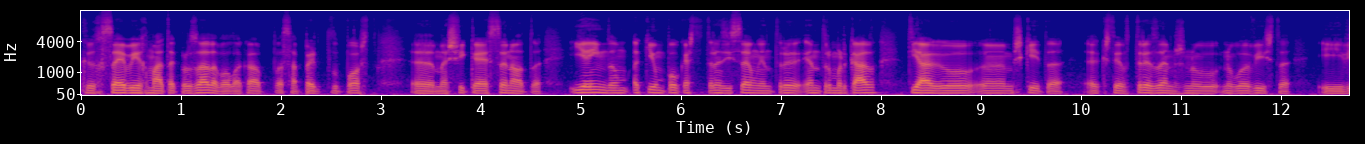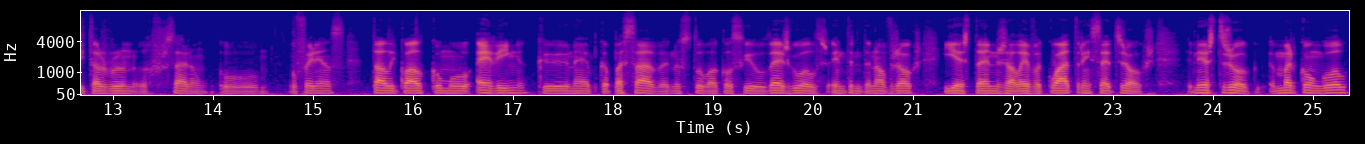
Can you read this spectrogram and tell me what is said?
que recebe e remata cruzada. A bola acaba de passar perto do poste, uh, mas fica essa nota. E ainda aqui um pouco esta transição entre, entre mercado. Tiago uh, Mesquita, uh, que esteve 3 anos no, no Boa Vista e Vitor Bruno reforçaram o, o Feirense, tal e qual como Edinho, que na época passada no Setúbal conseguiu 10 golos em 39 jogos e este ano já leva 4 em 7 jogos. Neste jogo marcou um golo,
